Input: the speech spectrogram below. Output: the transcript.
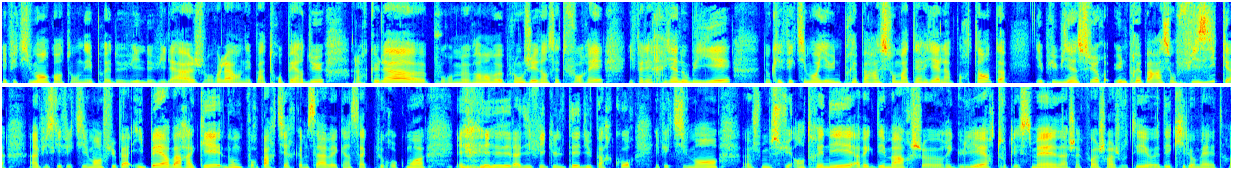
Effectivement, quand on est près de villes, de villages, voilà, on n'est pas trop perdu. Alors que là, pour me, vraiment me plonger dans cette forêt, il fallait rien oublier. Donc effectivement, il y a une préparation matérielle importante. Et puis bien sûr, une préparation physique, hein, puisqu'effectivement, je suis pas hyper baraqué. Donc pour partir comme ça avec un sac plus gros que moi et la difficulté du parcours, effectivement, euh, je me suis entraînée avec des marches euh, régulières toutes les semaines. À chaque fois, je rajoutais euh, des kilomètres.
